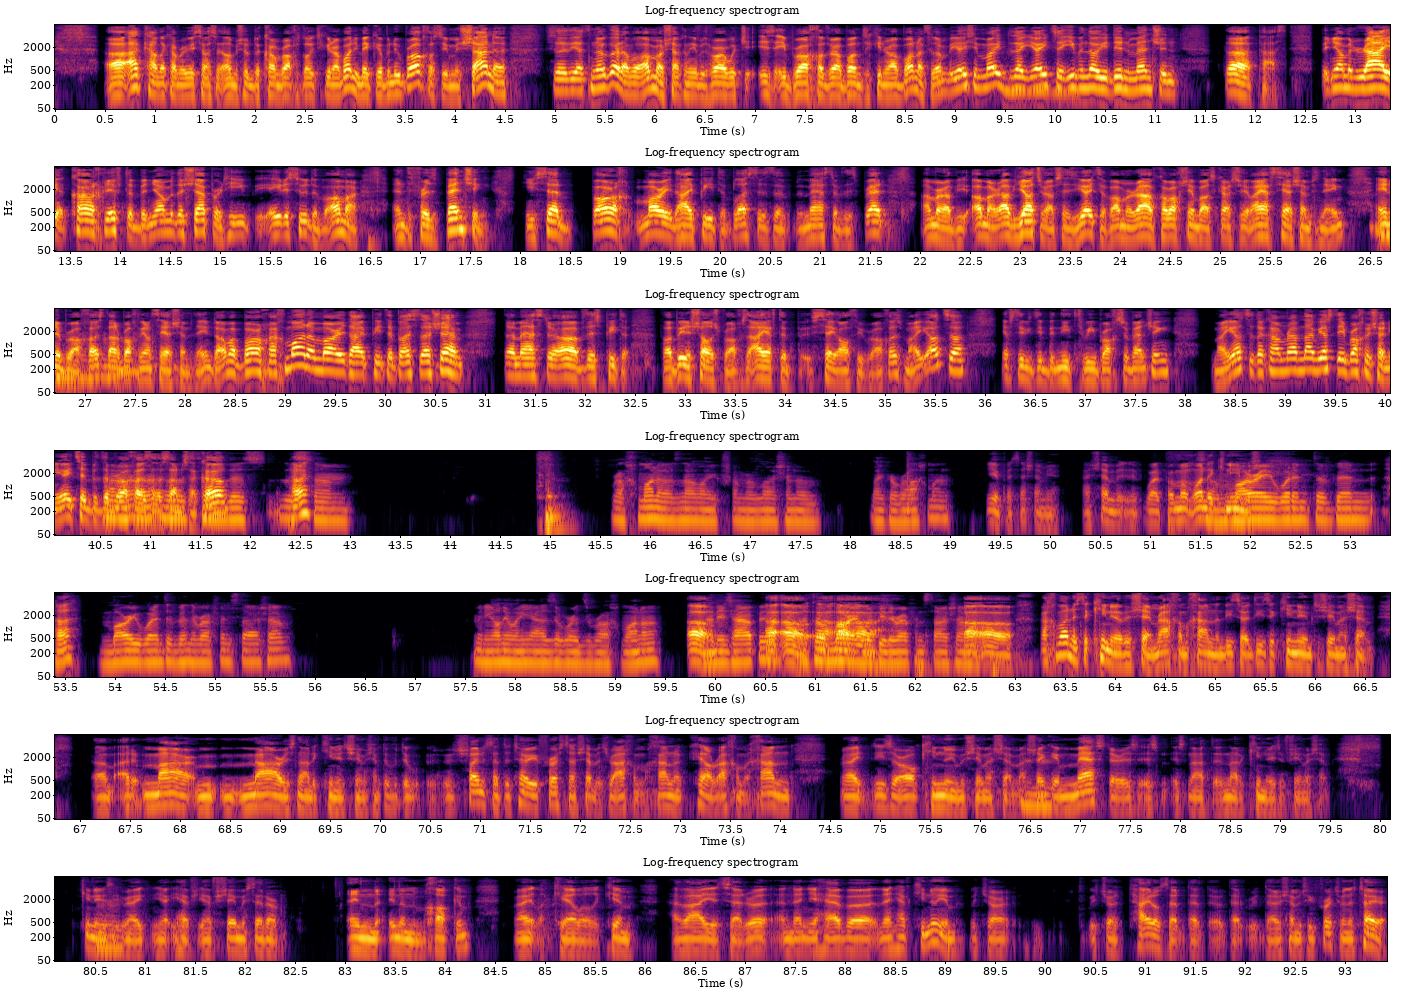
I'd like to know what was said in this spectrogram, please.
Uh, Ad kan lekam Rabbi says El Mishum Dekam bracha like Tikkun Rabban, make up a new bracha. So Mishana, so that's no good. Aval Amar Shakan Yibadvar, which is a bracha of Rabban Tikkun Rabban. I feel Rabbi Yossi might that Yotze, even though you didn't mention the past. Binyamin Raya, Kar Chrifta, Binyamin the shepherd, he ate a suit of Omar. And for his benching, he said, Baruch Mari the High Pita, blessed is the, the, master of this bread. Amar Rav, Amar Rav Yotzerav says Yotzev, Amar Rav, Karach Shem Bas Hashem. I have to say Hashem's name. Ain't a bracha, it's not a bracha, you don't say Hashem's name. Amar Baruch Achmona Mari the High Pita, blessed Hashem, the master of this pita. Valbina Shalosh brachas, I have to say all three brachas. My Yotza, you have to need three brachas of benching. My Yotza, the Kam Rav, Nav Yesterday bracha Shani Yotzev, but the brachas are Sam Sakal. This, this, huh? um, Rahmana is not like from a lesson of like a Rahman. Yeah, but it's Hashem. Yeah, Hashem. What from one so the Mari wouldn't have been. Huh? Mari wouldn't have been the reference to Hashem. Meaning only when he has the words Rahmana. Oh. And he's happy. Uh, oh, I thought uh, Mari uh, would be the reference to Hashem. Uh, oh, uh, Rahman is the kinu of Hashem. Racham Chan, and these are these are kinuim to Shem Hashem. Um, Mar Mar is not a kinu to Shem Hashem. The, the, the, that the Torah first Hashem is Racham Chan, Kel Racham Chan right? These are all kinui Hashem Hashem. Mm-hmm. master is, is is not not a kinui of Shem Hashem. Kinui, mm-hmm. right? Yeah, you have you have shemus that are in in an mchakim, right? Like kel, like kim, havai, etc. And then you have uh, then you have kinuyim, which are which are titles that that that that Hashem is referred to in the Torah,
